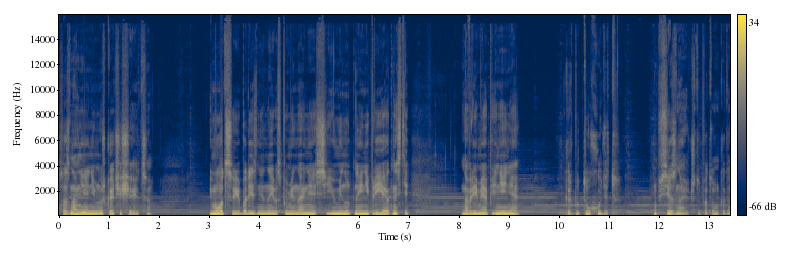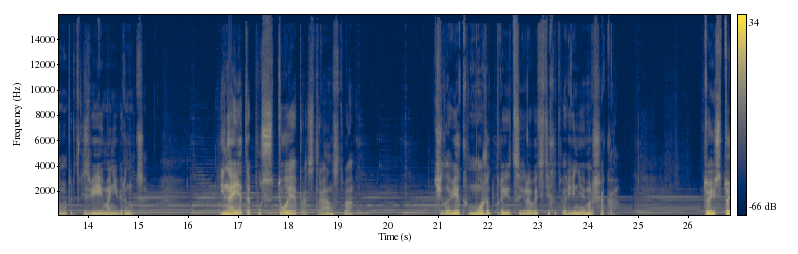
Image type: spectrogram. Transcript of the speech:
Сознание немножко очищается – эмоции, болезненные воспоминания, сиюминутные неприятности на время опьянения как будто уходят. Ну, все знают, что потом, когда мы протрезвеем, они вернутся. И на это пустое пространство человек может проецировать стихотворение Маршака. То есть то,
